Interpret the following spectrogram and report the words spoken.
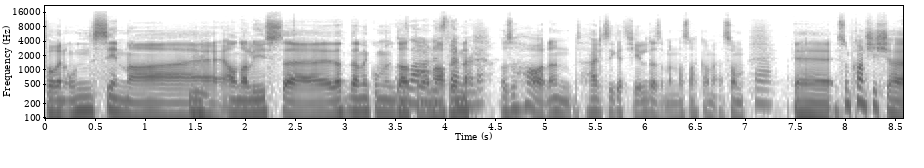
For en ondsinna mm. analyse denne kommentatoren har funnet. Og så har den helt sikkert kilde som en har snakka med, som, Ja. eh, som kanskje ikke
